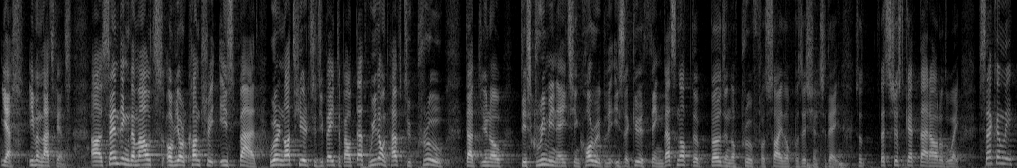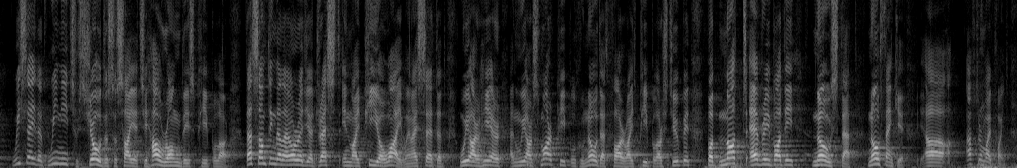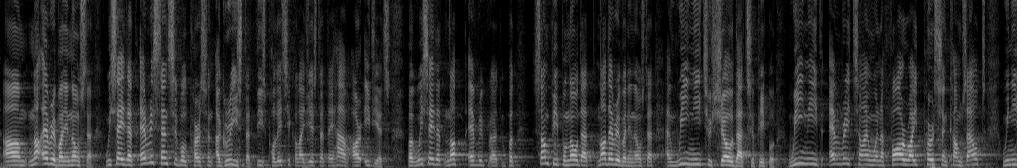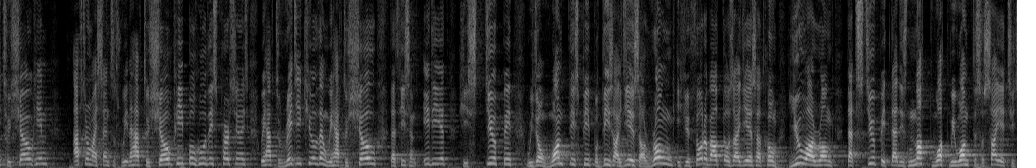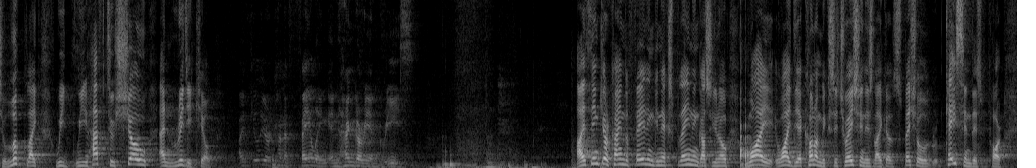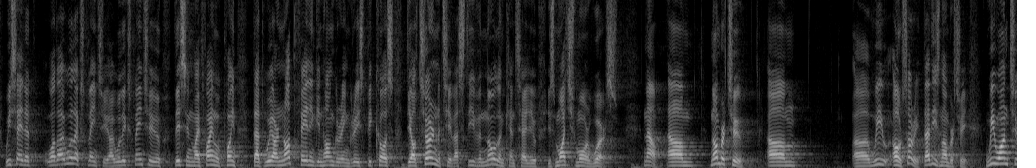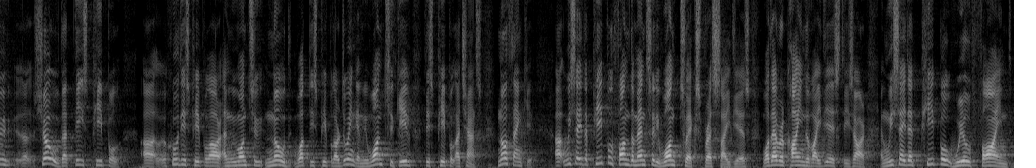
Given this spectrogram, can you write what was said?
Yes, even Latvians. Uh, sending them out of your country is bad. We're not here to debate about that. We don't have to prove that, you know, discriminating horribly is a good thing. That's not the burden of proof for side opposition today. So let's just get that out of the way. Secondly, we say that we need to show the society how wrong these people are. That's something that I already addressed in my POI when I said that we are here and we are smart people who know that far-right people are stupid, but not everybody knows that. No, thank you. Uh, after my point. Um, not everybody knows that. We say that every sensible person agrees that these political ideas that they have are idiots. But we say that not every, uh, but some people know that, not everybody knows that, and we need to show that to people. We need every time when a far-right person comes out, we need to show him after my sentence, we have to show people who this person is. We have to ridicule them. We have to show that he's an idiot. He's stupid. We don't want these people. These ideas are wrong. If you thought about those ideas at home, you are wrong. That's stupid. That is not what we want the society to look like. We, we have to show and ridicule. I feel you're kind of failing in Hungary and Greece. I think you're kind of failing in explaining us, you know, why, why the economic situation is like a special case in this part. We say that what I will explain to you, I will explain to you this in my final point, that we are not failing in Hungary and Greece because the alternative, as Stephen Nolan can tell you, is much more worse. Now, um, number two, um, uh, we, oh, sorry, that is number three. We want to uh, show that these people uh, who these people are, and we want to know what these people are doing, and we want to give these people a chance. No, thank you. Uh, we say that people fundamentally want to express ideas, whatever kind of ideas these are. And we say that people will find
